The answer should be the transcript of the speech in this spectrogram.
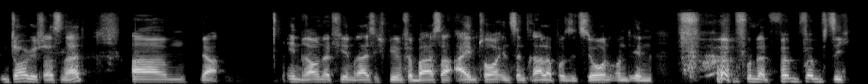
ein Tor geschossen hat. Ähm, ja, in 334 Spielen für Barca ein Tor in zentraler Position und in 555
